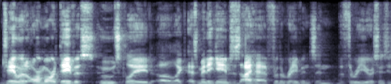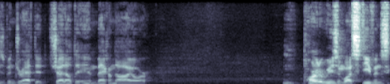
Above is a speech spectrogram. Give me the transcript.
Jalyn Armour-Davis, who's played uh, like as many games as I have for the Ravens in the three years since he's been drafted. Shout out to him back on the IR. Part of the reason why Stephens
